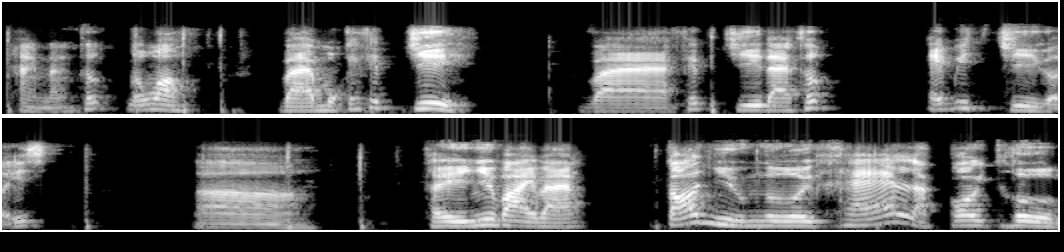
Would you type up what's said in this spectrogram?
Hàng đẳng thức đúng không? Và một cái phép chia. Và phép chia đa thức fxg gx à, ờ, thì như vậy bạn có nhiều người khá là coi thường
